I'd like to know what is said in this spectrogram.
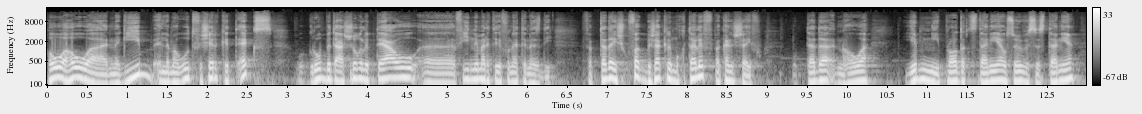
هو هو نجيب اللي موجود في شركة X وال group بتاع الشغل بتاعه آه فيه نمر تليفونات الناس دي. فابتدى يشوفك بشكل مختلف ما كانش شايفه. وابتدى إن هو يبني products تانية و services تانية.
